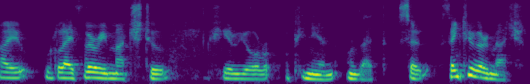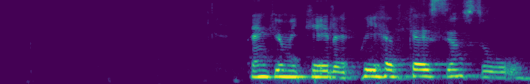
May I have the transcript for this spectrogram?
I would like very much to hear your opinion on that. So thank you very much. Thank you, Michele. We have questions to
